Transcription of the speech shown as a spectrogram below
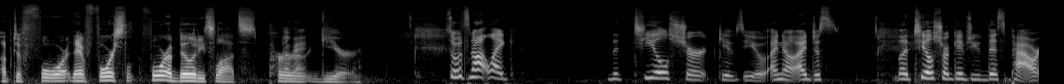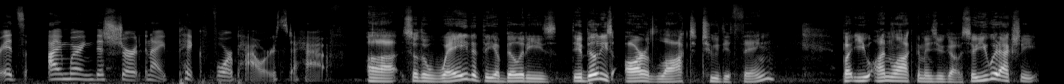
up to four, they have four, four ability slots per Okay. gear. So it's not like the teal shirt gives you. I know. I just the teal shirt gives you this power. It's I'm wearing this shirt and I pick four powers to have. Uh, so the way that the abilities the abilities are locked to the thing, but you unlock them as you go. So you would actually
